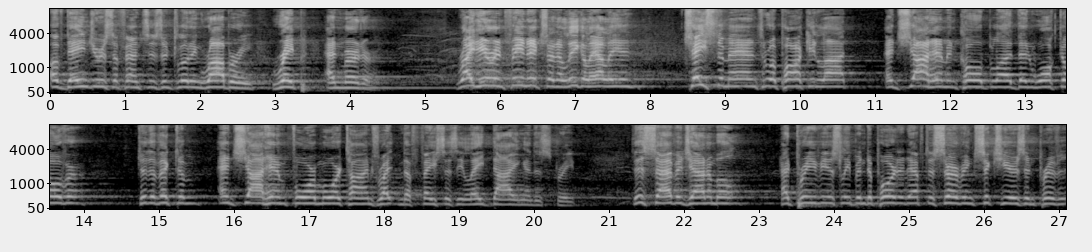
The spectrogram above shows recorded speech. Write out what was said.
of dangerous offenses, including robbery, rape, and murder. Right here in Phoenix, an illegal alien chased a man through a parking lot and shot him in cold blood, then walked over to the victim and shot him four more times right in the face as he lay dying in the street. This savage animal had previously been deported after serving six years in prison.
